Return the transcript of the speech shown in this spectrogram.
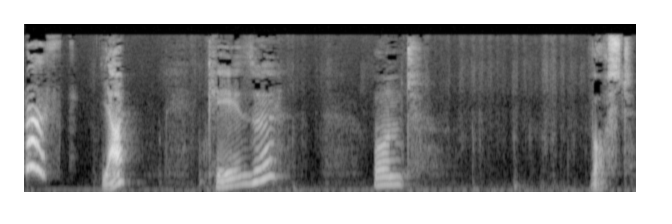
Wurst. Ja, Käse und Wurst.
